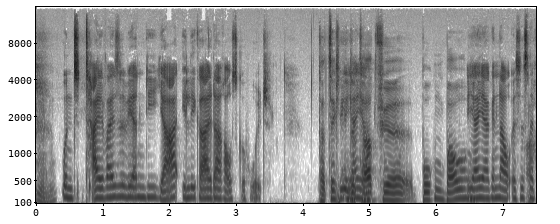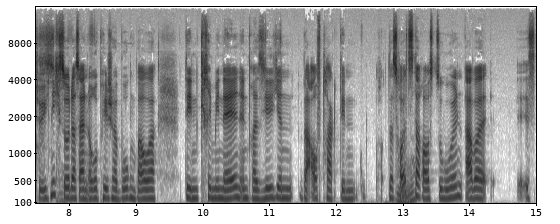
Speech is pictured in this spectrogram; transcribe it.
Mhm. Und teilweise werden die ja illegal da rausgeholt. Tatsächlich in Ja, der ja. Tat für Bogenbau. Ja, ja, genau. Es ist Ach natürlich nicht so. so, dass ein europäischer Bogenbauer den Kriminellen in Brasilien beauftragt, den, das Holz Mhm. da rauszuholen, aber es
